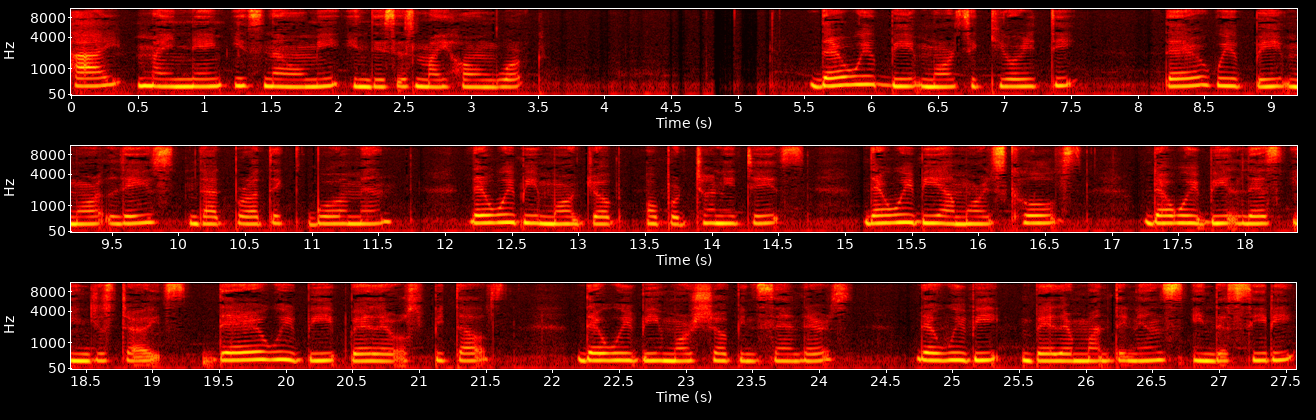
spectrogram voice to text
Hi, my name is Naomi and this is my homework. There will be more security. There will be more laws that protect women. There will be more job opportunities. There will be more schools. There will be less injustice. There will be better hospitals. There will be more shopping centers. There will be better maintenance in the city.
